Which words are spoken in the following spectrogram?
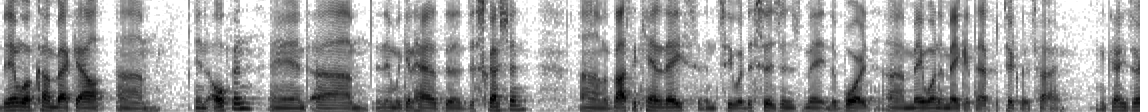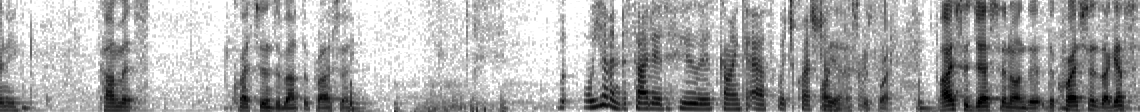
Then we'll come back out um, in open and, um, and then we can have the discussion um, about the candidates and see what decisions may, the board uh, may want to make at that particular time. Okay, is there any comments, questions about the process? W- We haven't decided who is going to ask which questions. Oh, yeah, that's a good first. point. My suggestion on the, the questions, I guess,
